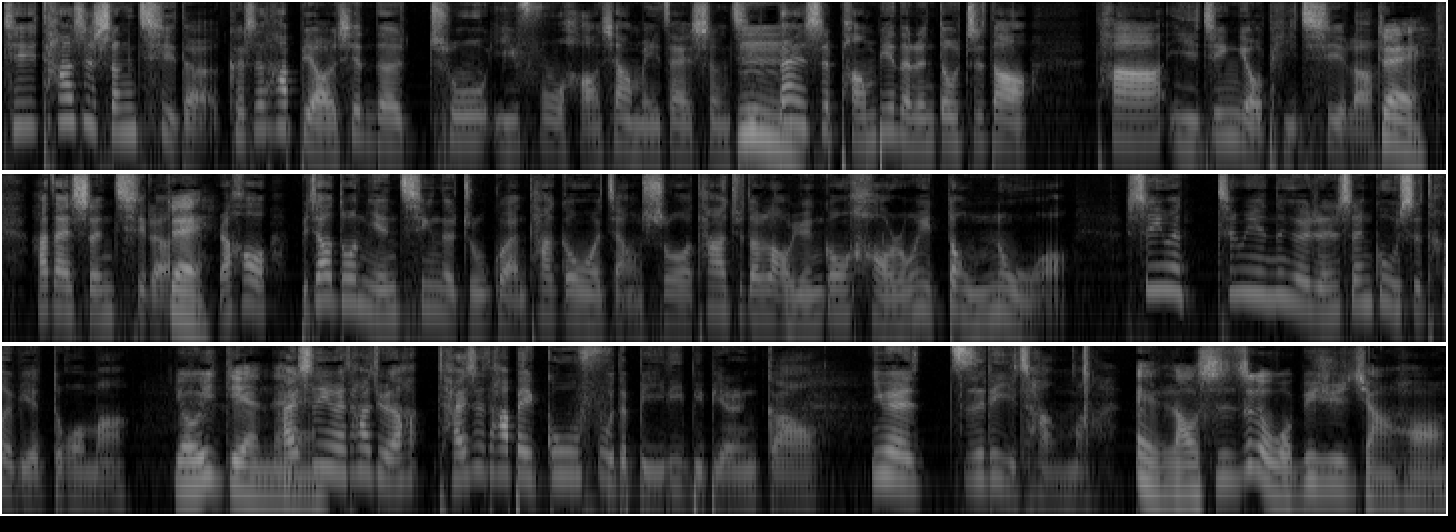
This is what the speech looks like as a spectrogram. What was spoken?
其实他是生气的，可是他表现得出一副好像没在生气，嗯，但是旁边的人都知道他已经有脾气了，对，他在生气了，对。然后比较多年轻的主管，他跟我讲说，他觉得老员工好容易动怒哦，是因为这边那个人生故事特别多吗？有一点呢，还是因为他觉得还是他被辜负的比例比别人高？因为资历长嘛，哎、欸，老师，这个我必须讲哈，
